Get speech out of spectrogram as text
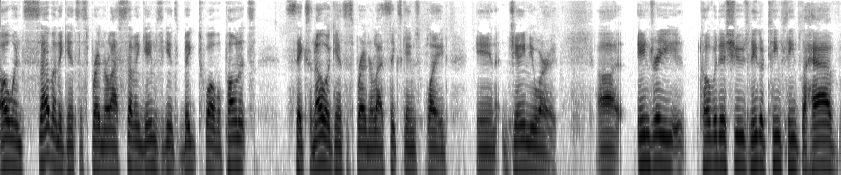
0 and 7 against the spread in their last 7 games against Big 12 opponents. 6 and 0 against the spread in their last 6 games played in January. Uh, injury, COVID issues, neither team seems to have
